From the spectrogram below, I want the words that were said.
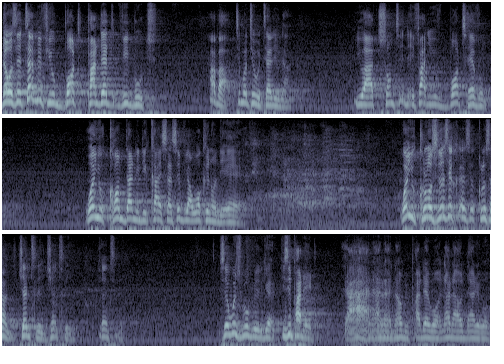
There was a time if you bought padded V boot, how about Timothy will tell you now. You are something, in fact, you've bought heaven. When you come down in the car, it's as if you are walking on the air. When you close, you say, close and gently, gently, gently. You say, which book will you get? Is it padded? Ah, no, no, no, be padded one, not ordinary one.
